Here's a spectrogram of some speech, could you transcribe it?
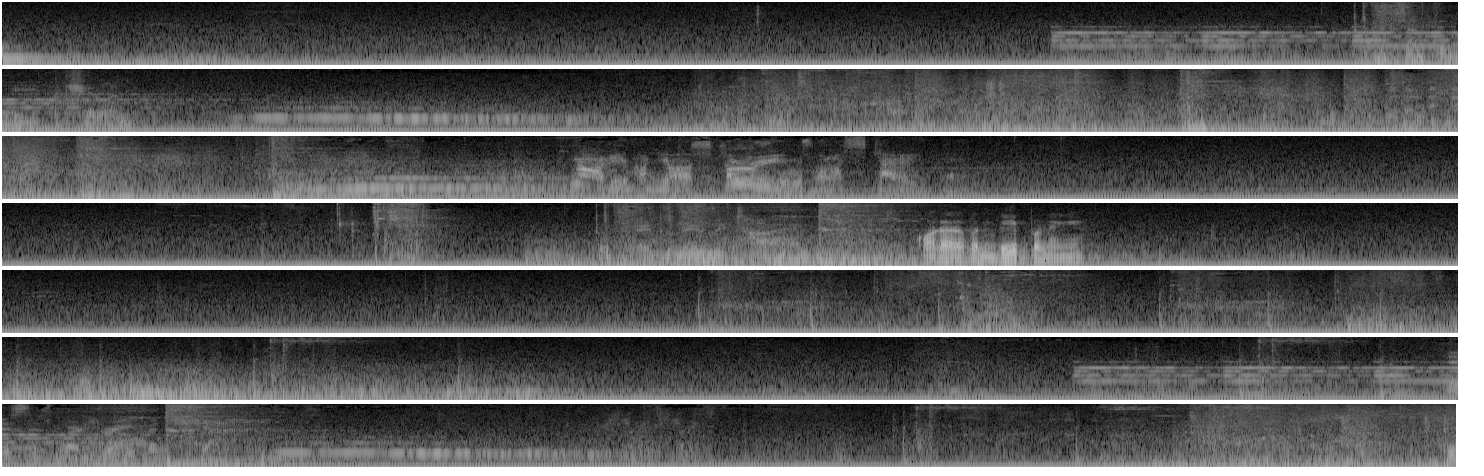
Something need killing? Not even your screams will escape. Có đợi ra vần VIP luôn này anh em This is where Draven shines.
